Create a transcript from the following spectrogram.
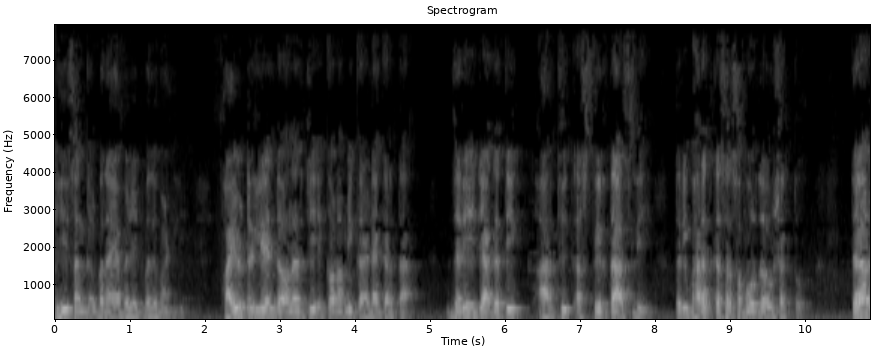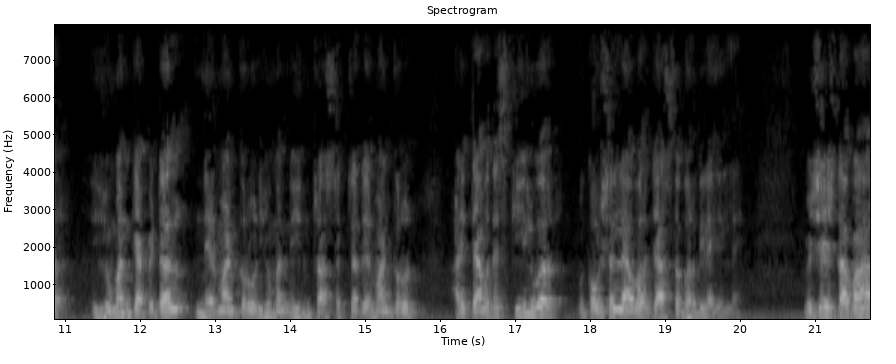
ही संकल्पना या बजेटमध्ये मांडली. फाईव्ह ट्रिलियन डॉलरची इकॉनॉमी करण्याकरता जरी जागतिक आर्थिक अस्थिरता असली तरी भारत कसा समोर जाऊ शकतो? तर ह्युमन कॅपिटल निर्माण करून ह्युमन इन्फ्रास्ट्रक्चर निर्माण करून आणि त्यामध्ये स्किलवर कौशल्यावर जास्त भर दिला गेलेला आहे. विशेषतः पहा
